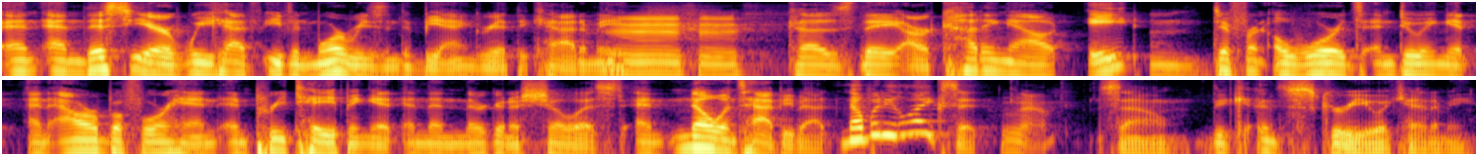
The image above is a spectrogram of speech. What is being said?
and, and this year, we have even more reason to be angry at the Academy Mm-hmm. because they are cutting out eight um, different awards and doing it an hour beforehand and pre taping it. And then they're going to show us. And no one's happy about it. Nobody likes it. No. So the, screw you, Academy.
